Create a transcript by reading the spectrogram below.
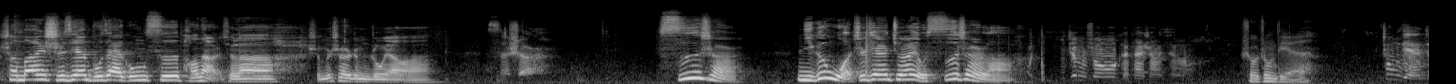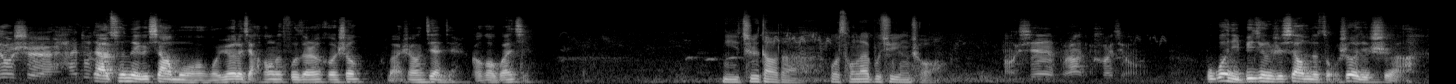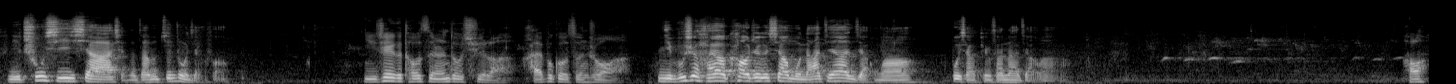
上班时间不在公司，跑哪儿去了？什么事儿这么重要啊？私事儿。私事儿？你跟我之间居然有私事儿了？你这么说，我可太伤心了。说重点。重点就是嗨度假村那个项目，我约了甲方的负责人何生，晚上见见，搞搞关系。你知道的，我从来不去应酬。放心，不让你喝酒。不过你毕竟是项目的总设计师啊，你出席一下，显得咱们尊重甲方。你这个投资人都去了，还不够尊重啊？你不是还要靠这个项目拿金案奖吗？不想评三大奖了？好，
